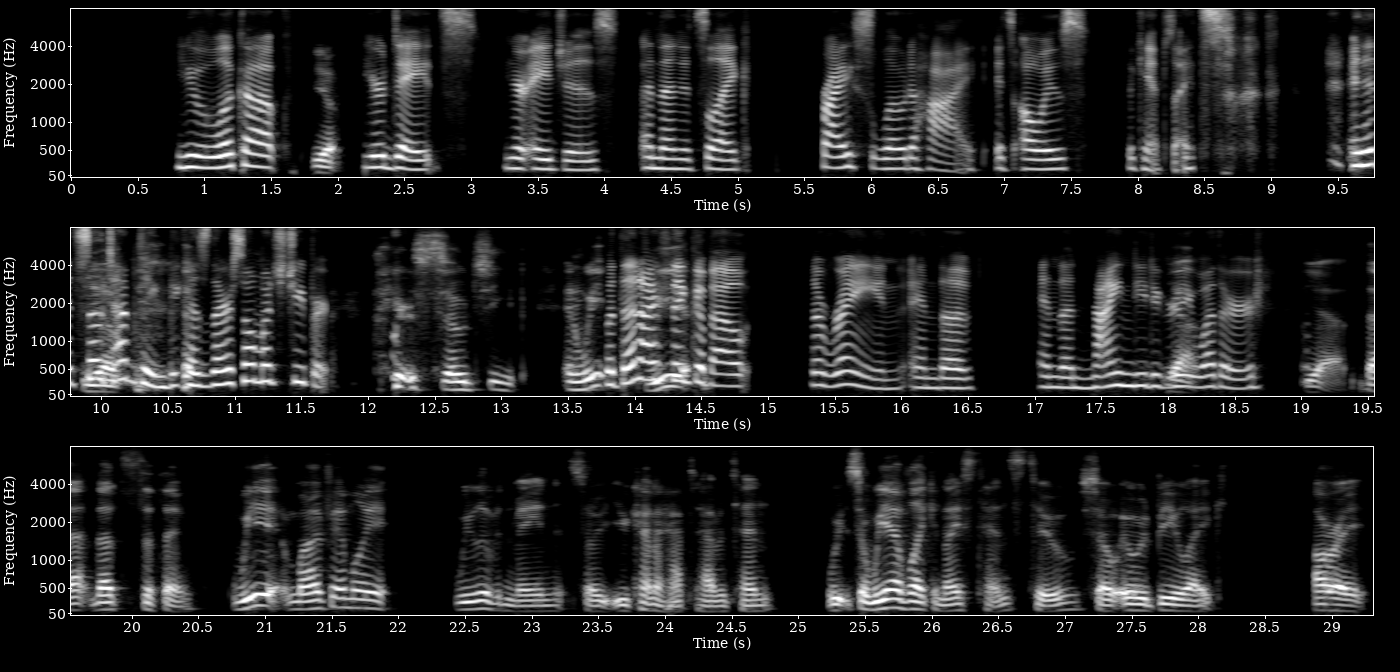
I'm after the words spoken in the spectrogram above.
You look up Yeah, your dates, your ages, and then it's like price low to high. It's always the campsites. And it's so yep. tempting because they're so much cheaper. They're so cheap, and we But then I we think about the rain and the and the 90 degree yeah. weather. Yeah, that that's the thing. We, my family, we live in Maine, so you kind of have to have a tent. We so we have like nice tents too. So it would be like, all right,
